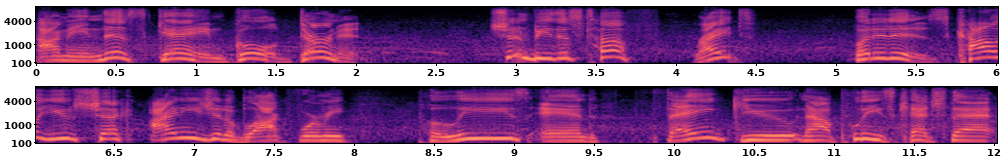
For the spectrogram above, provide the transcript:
I mean, this game, gold, darn it, shouldn't be this tough, right? But it is. Kyle Juszczyk, I need you to block for me, please, and thank you. Now, please catch that.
